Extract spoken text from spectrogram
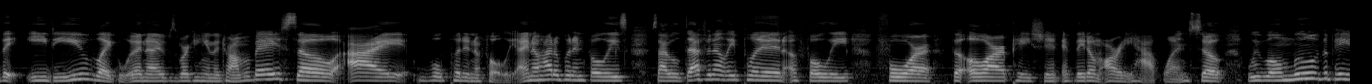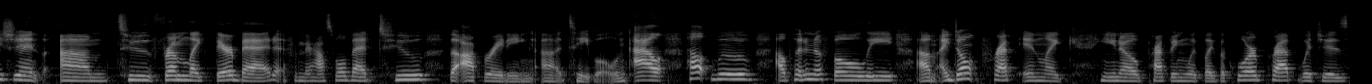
the ED, like when I was working in the trauma bay. So I will put in a Foley. I know how to put in Foleys, so I will definitely put in a Foley for the OR patient if they don't already have one. So we will move the patient um, to from like their bed, from their hospital bed to the operating uh, table. I'll help move, I'll put in a Foley. Um, I don't prep in like, you know, prepping with like the ChloraPrep, which is is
